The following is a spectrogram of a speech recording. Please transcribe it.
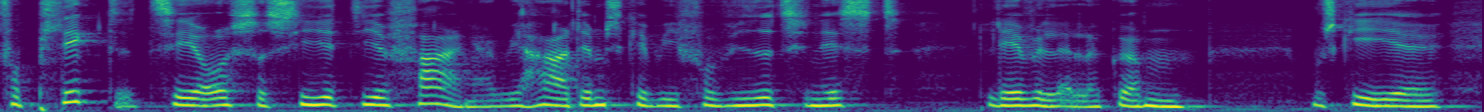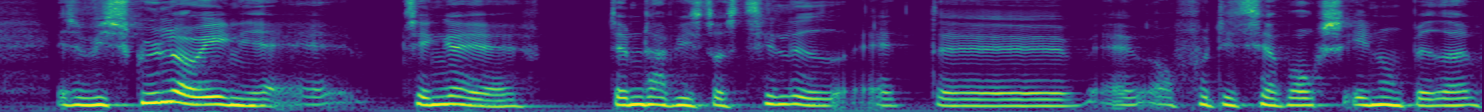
forpligtet til også at sige, at de erfaringer, vi har, dem skal vi få videre til næste level, eller gøre dem måske... Øh, altså vi skylder jo egentlig, øh, tænker jeg, dem, der har vist os tillid, at, øh, at få det til at vokse endnu bedre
